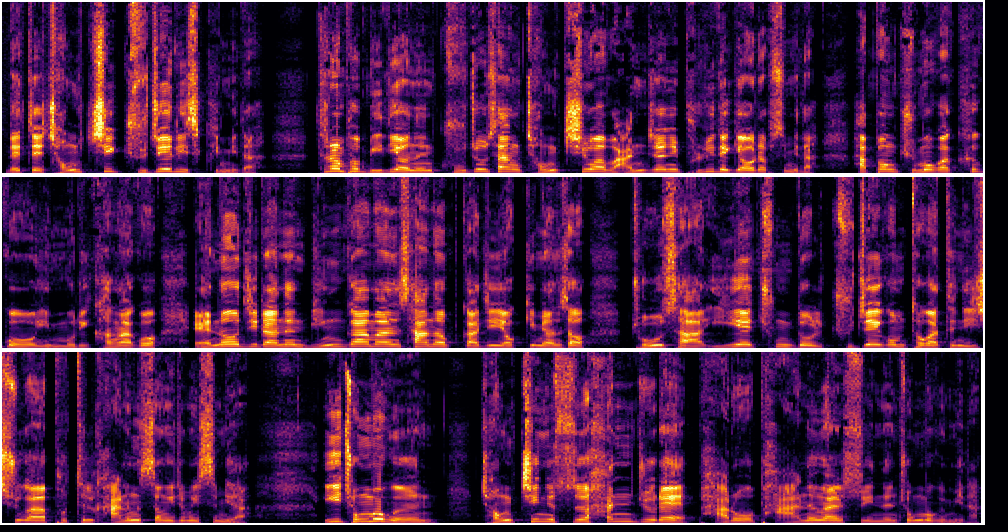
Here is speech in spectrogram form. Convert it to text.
넷째, 정치 규제 리스크입니다. 트럼프 미디어는 구조상 정치와 완전히 분리되기 어렵습니다. 합병 규모가 크고 인물이 강하고 에너지라는 민감한 산업까지 엮이면서 조사, 이해 충돌, 규제 검토 같은 이슈가 붙을 가능성이 좀 있습니다. 이 종목은 정치 뉴스 한 줄에 바로 반응할 수 있는 종목입니다.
